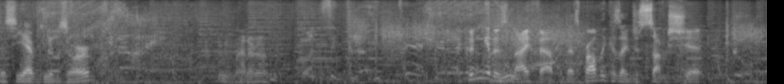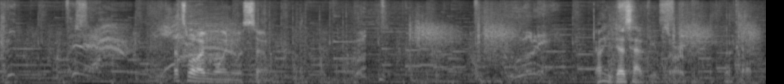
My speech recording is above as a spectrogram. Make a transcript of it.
Does he have the absorb? Hmm, I don't know. I couldn't get his knife out, but that's probably because I just suck shit. That's what I'm going to assume. Oh, he does have the absorb. Okay.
